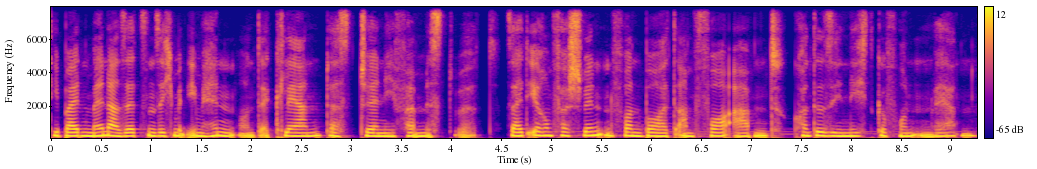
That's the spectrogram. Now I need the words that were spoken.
Die beiden Männer setzen sich mit ihm hin und erklären, dass Jenny vermisst wird. Seit ihrem Verschwinden von Bord am Vorabend konnte sie nicht gefunden werden.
